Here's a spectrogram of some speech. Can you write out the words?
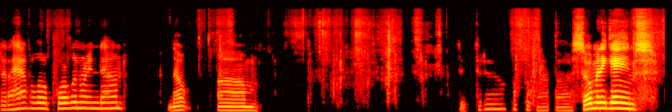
Did I have a little Portland written down? Nope. Um, so many games.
